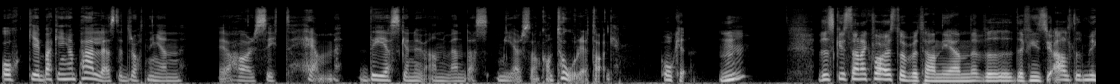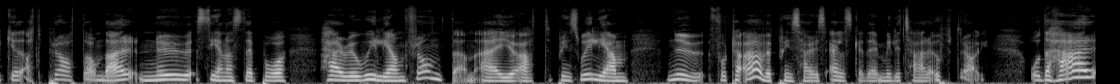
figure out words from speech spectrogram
Och eh, Buckingham Palace, där drottningen eh, har sitt hem, det ska nu användas mer som kontor ett tag. Okej. Mm. Vi ska ju stanna kvar i Storbritannien. Vi, det finns ju alltid mycket att prata om där. Nu senaste på Harry och William-fronten är ju att prins William nu får ta över prins Harrys älskade militära uppdrag. Och det här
